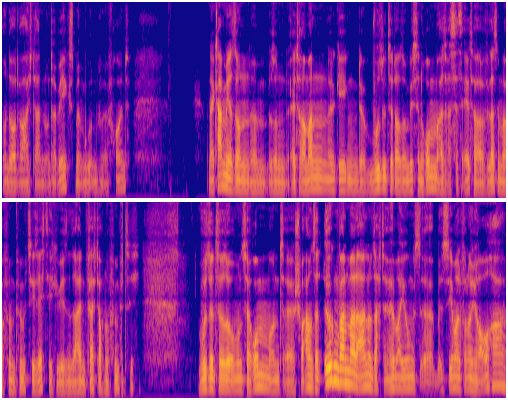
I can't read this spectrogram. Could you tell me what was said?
Und dort war ich dann unterwegs mit einem guten Freund. Und dann kam mir so ein, ähm, so ein älterer Mann entgegen, der wuselte da so ein bisschen rum. Also was ist älter? Lass ihn mal 55, 60 gewesen sein, vielleicht auch nur 50. Wuselte so um uns herum und äh, sprach uns dann irgendwann mal an und sagte, hör mal Jungs, äh, ist jemand von euch Raucher?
